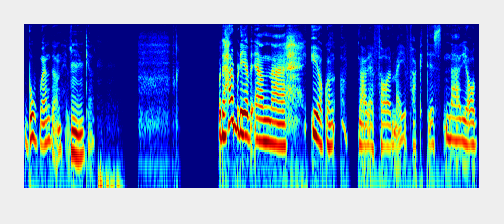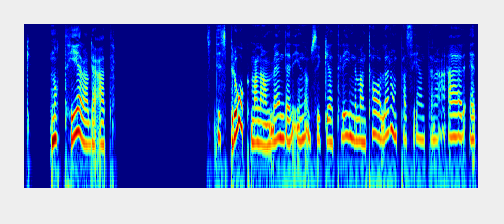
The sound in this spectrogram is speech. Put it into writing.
boenden helt Mm. enkelt. Och det här blev en eh, ögonöppnare för mig faktiskt, när jag noterade att det språk man använder inom psykiatrin när man talar om patienterna är ett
